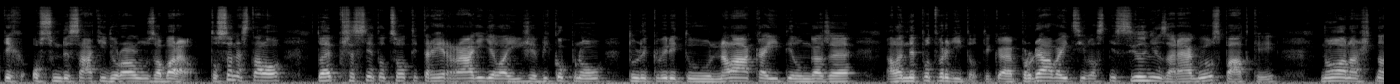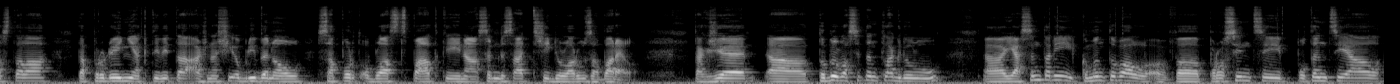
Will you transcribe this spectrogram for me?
těch 80 dolarů za barel. To se nestalo, to je přesně to, co ty trhy rádi dělají, že vykopnou tu likviditu, nalákají ty longaře, ale nepotvrdí to. Ty eh, prodávající vlastně silně zareagují zpátky, no a nastala ta prodejní aktivita až naší oblíbenou support oblast zpátky na 73 dolarů za barel. Takže to byl vlastně ten tlak dolů. Já jsem tady komentoval v prosinci potenciál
